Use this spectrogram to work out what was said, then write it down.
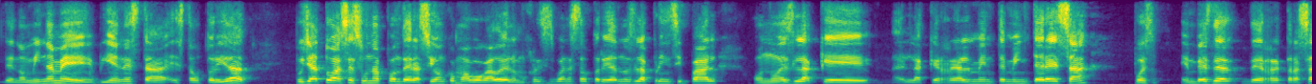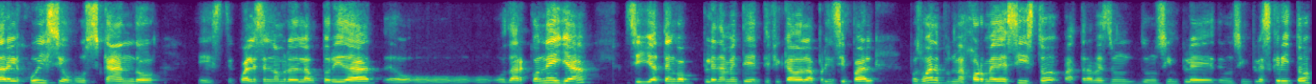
denomíname bien esta, esta autoridad. Pues ya tú haces una ponderación como abogado y a lo mejor dices, bueno, esta autoridad no es la principal o no es la que, la que realmente me interesa, pues en vez de, retrasar el juicio buscando este, cuál es el nombre de la autoridad eh, o, dar con ella, si ya tengo plenamente identificado la principal, pues bueno, pues mejor me desisto a través de un, simple, de un simple escrito,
